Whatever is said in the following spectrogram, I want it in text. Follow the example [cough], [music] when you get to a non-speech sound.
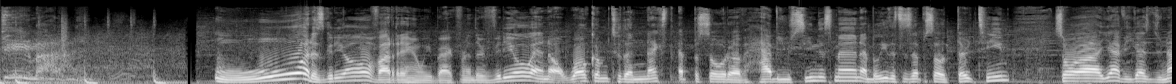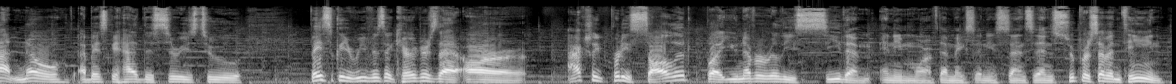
demon! What is good y'all? Vare and we back for another video and uh, welcome to the next episode of Have You Seen This Man? I believe this is episode 13. So uh, yeah, if you guys do not know, I basically had this series to basically revisit characters that are actually pretty solid, but you never really see them anymore, if that makes any sense. And Super 17,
